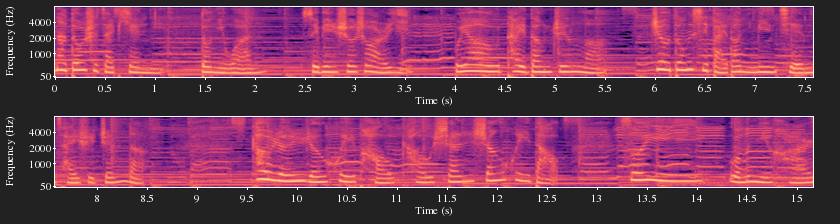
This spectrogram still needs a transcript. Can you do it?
那都是在骗你。逗你玩，随便说说而已，不要太当真了。只有东西摆到你面前才是真的。靠人人会跑，靠山山会倒，所以我们女孩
